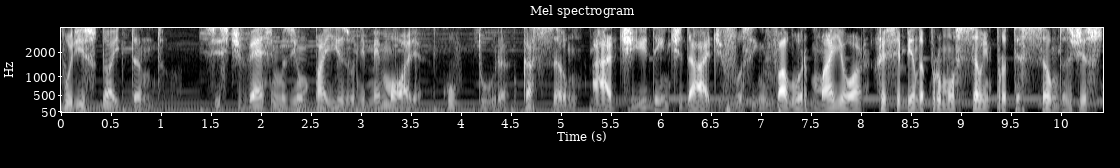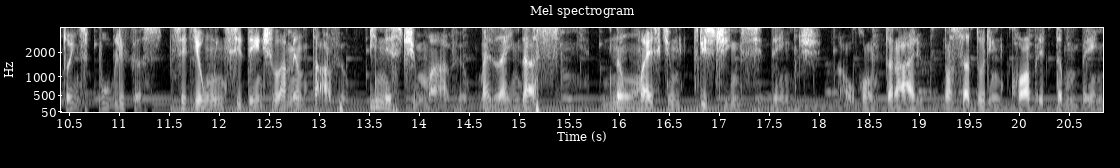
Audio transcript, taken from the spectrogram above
Por isso dói tanto se estivéssemos em um país onde memória, cultura, educação, arte e identidade fossem valor maior, recebendo a promoção e proteção das gestões públicas, seria um incidente lamentável, inestimável, mas ainda assim, não mais que um triste incidente, ao contrário, nossa dor encobre também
